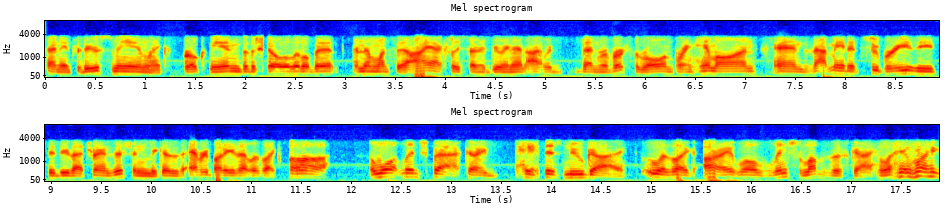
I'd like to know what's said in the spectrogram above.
kind of introduced me and like broke me into the show a little bit. And then once I actually started doing it, I would then reverse the role and bring him on, and that made it super easy to do that transition because everybody that was like, "Ugh, I want Lynch back. I hate this new guy. Who was like, all right, well, Lynch loves this guy. like, like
